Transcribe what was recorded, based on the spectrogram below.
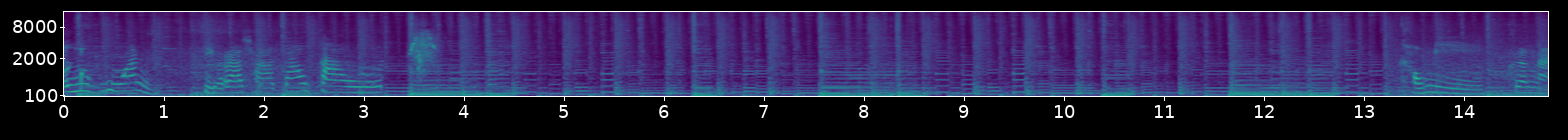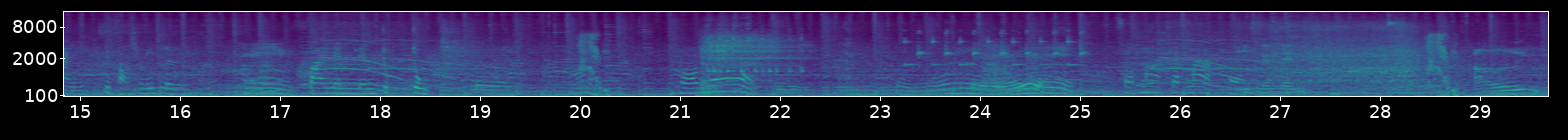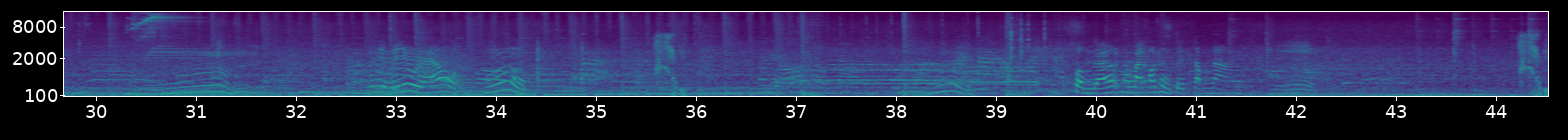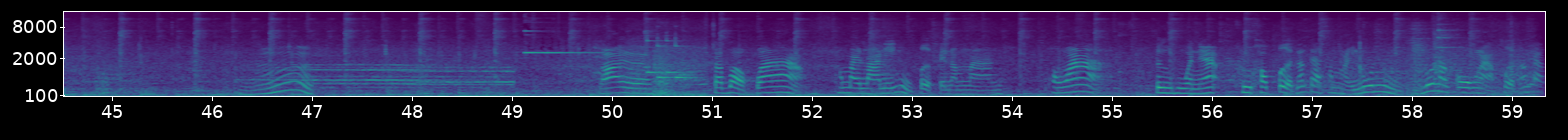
ตือฮวนศรีราชาเจ้าเก่าเขามีเครื่องใน 12 ชนิดเลยนี่ไฟเน้นๆ จุกๆ เลยหอมมากโอ้โหนี่เลยนี่แซ่บมากแซ่บมากหอม เน้นเน้นๆเอ้ย สมแล้วทำไมเขาถึงเป็นตำนานนี่ได้เลยจะบอกว่าทำไมร้านนี้ถึงเปิดเป็นตำนาน เพราะว่าตือฮวนเนี้ยคือเขาเปิดตั้งแต่สมัยรุ่นรุ่นอากงอะ เปิดตั้งแต่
